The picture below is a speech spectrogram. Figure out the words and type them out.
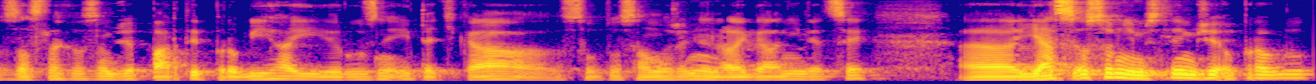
zaslechl jsem, že party probíhají různě i teďka, jsou to samozřejmě nelegální věci. Uh, já si osobně myslím, že opravdu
